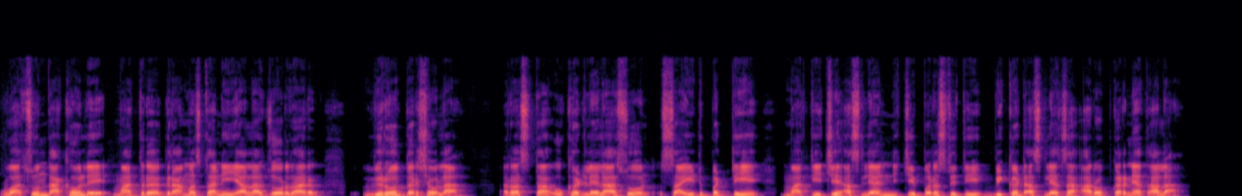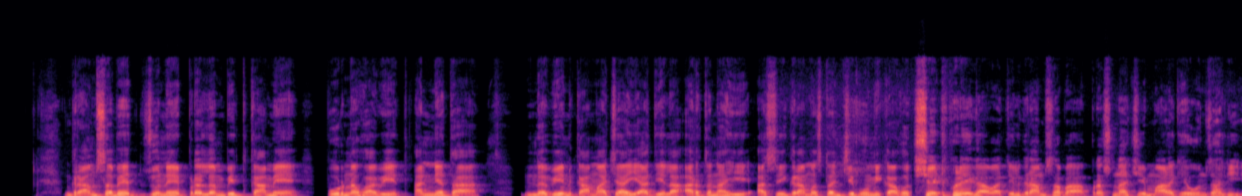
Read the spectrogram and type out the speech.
वाचून दाखवले मात्र ग्रामस्थांनी याला जोरदार विरोध दर्शवला. रस्ता उखडलेला असून साईड पट्टी मातीची असल्याची परिस्थिती बिकट असल्याचा आरोप करण्यात आला. ग्रामसभेत जुने प्रलंबित कामे पूर्ण व्हावीत अन्यथा नवीन कामाच्या यादीला अर्थ नाही अशी ग्रामस्थांची भूमिका होती. शेटफळे गावातील ग्रामसभा प्रश्नाची माळ घेऊन झाली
